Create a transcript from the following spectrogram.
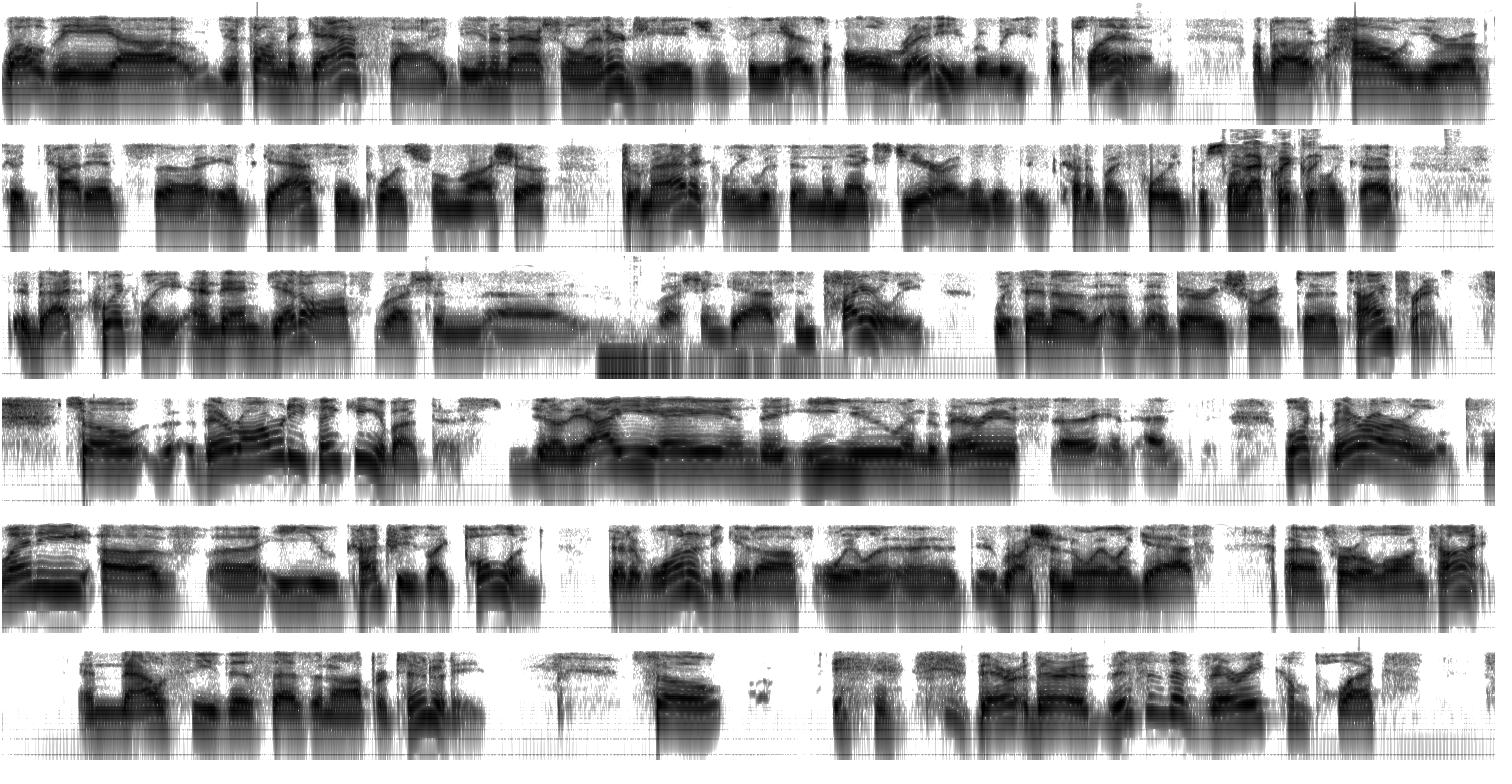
Well, the uh, just on the gas side, the International Energy Agency has already released a plan about how Europe could cut its uh, its gas imports from Russia dramatically within the next year. I think it, it cut it by forty percent. That quickly, like that, that quickly, and then get off Russian uh, Russian gas entirely within a, a, a very short uh, time frame. So they're already thinking about this. You know, the IEA and the EU and the various uh, and, and look, there are plenty of uh, EU countries like Poland that have wanted to get off oil, uh, Russian oil and gas uh, for a long time, and now see this as an opportunity. So there, there. This is a very complex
